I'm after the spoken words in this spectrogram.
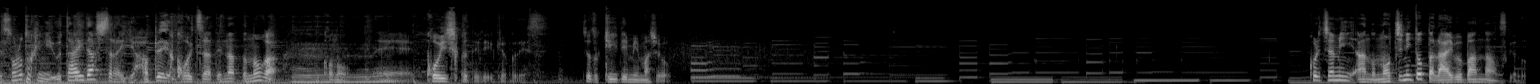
でその時に歌い出したらやべえこいつらってなったのがうん。この「えー恋しくて」という曲です。ちょっと聞いてみましょう。これちなみにあの後に撮ったライブ版なんですけど。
